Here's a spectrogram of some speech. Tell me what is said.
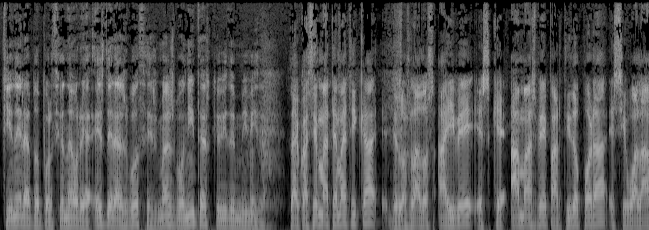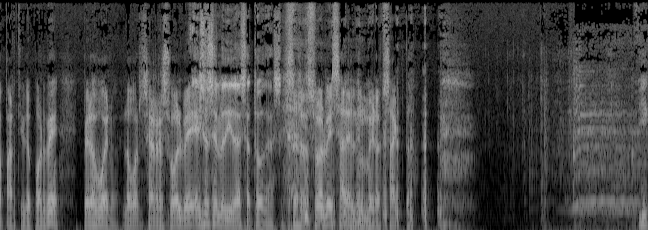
tiene la proporción áurea. Es de las voces más bonitas que he oído en mi vida. La ecuación matemática de los lados A y B es que A más B partido por A es igual a A partido por B. Pero bueno, luego se resuelve. Eso se lo dirás a todas. Se resuelve y sale el número exacto. Y-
